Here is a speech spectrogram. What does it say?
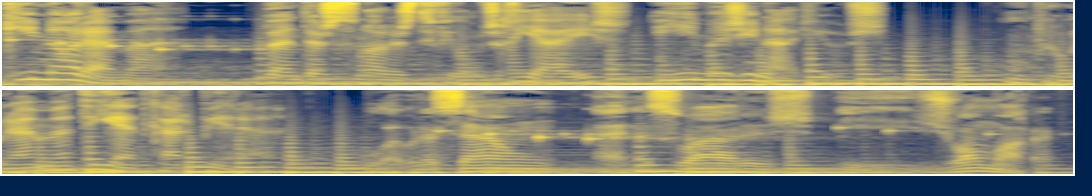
Kinorama. Bandas sonoras de filmes reais e imaginários. Um programa de Edgar Pera. Colaboração Ana Soares e João Mora.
